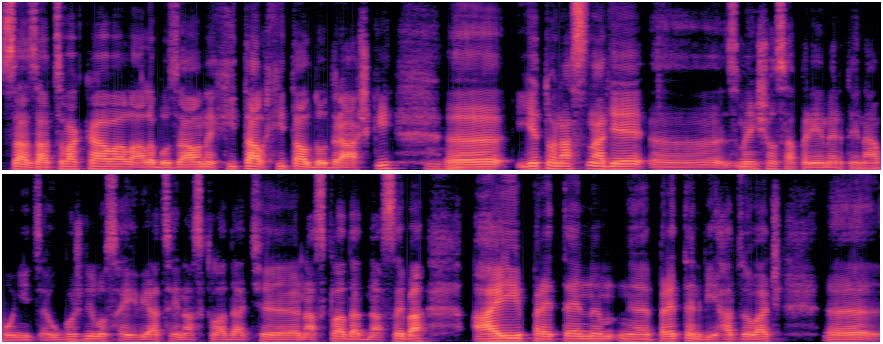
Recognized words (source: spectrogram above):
sa zacvakával alebo za one chytal, chytal do drážky. Mm-hmm. E, je to na snade, e, zmenšil sa priemer tej nábojnice. Umožnilo sa ich viacej naskladať, e, naskladať na seba aj pre ten, e, pre ten vyhadzovač. E,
